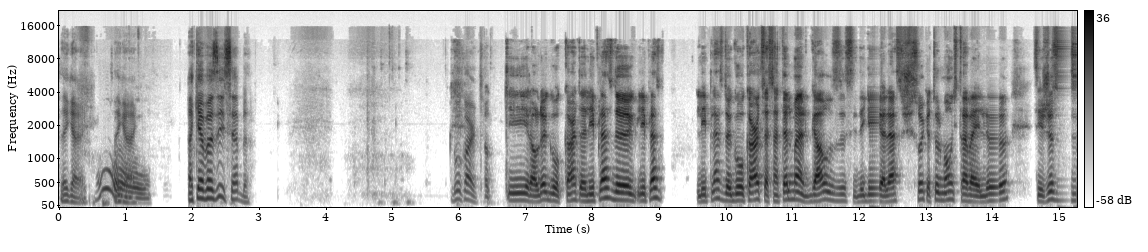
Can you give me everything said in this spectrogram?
c'est correct. Oh. C'est correct. Fait que vas-y, Seb. Go-kart. OK, alors le go-kart, euh, les places de les places les places de go-kart, ça sent tellement le gaz, c'est dégueulasse. Je suis sûr que tout le monde qui travaille là, c'est juste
